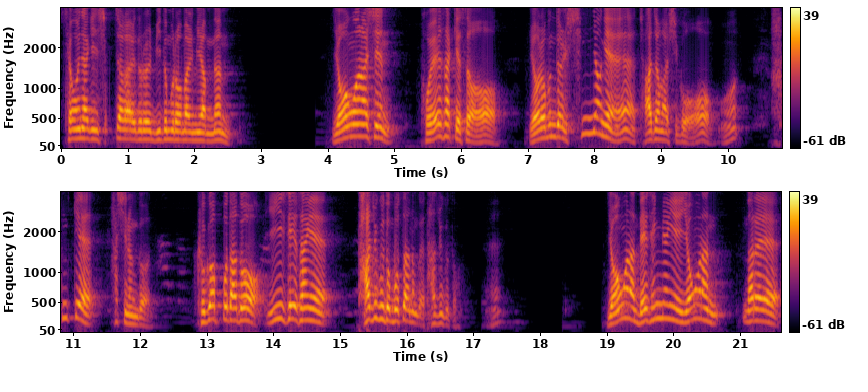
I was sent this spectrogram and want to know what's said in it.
세원약인 십자가의 도를 믿음으로 말미암는 영원하신 보혜사께서 여러분들 심령에 좌정하시고 어? 함께 하시는 것 그것보다도 이 세상에 다 죽어도 못 사는 거예요. 다 죽어도. 예? 영원한 내 생명이 영원한 나라에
